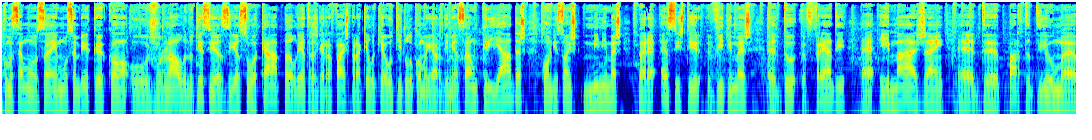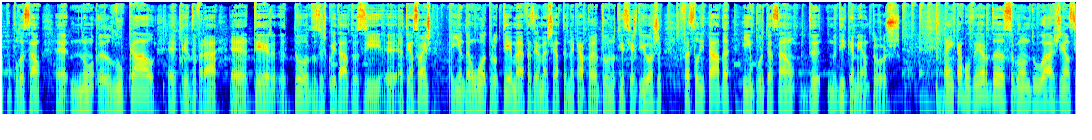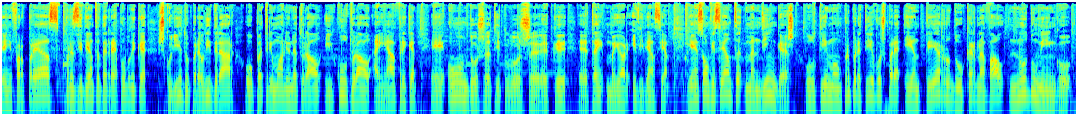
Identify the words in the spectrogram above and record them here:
Começamos em Moçambique com o Jornal Notícias e a sua capa, letras garrafais para aquilo que é o título com maior dimensão, criadas condições mínimas para assistir vítimas eh, do Freddy. A imagem eh, de parte de uma população eh, num local que deverá ter todos os cuidados e atenções. Ainda um outro tema a fazer manchete na capa do Notícias de hoje, facilitada importação de medicamentos. Em Cabo Verde, segundo a agência Infopress, Presidente da República, escolhido para liderar o património natural e cultural em África, é um dos títulos eh, que eh, tem maior evidência. E em São Vicente, Mandingas ultimam preparativos para enterro do Carnaval no domingo.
